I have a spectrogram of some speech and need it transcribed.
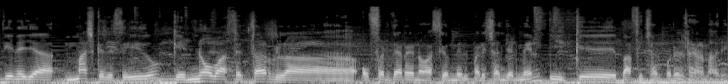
tiene ya más que decidido que no va a aceptar la oferta de renovación del Paris Saint Germain y que va a fichar por el Real Madrid.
